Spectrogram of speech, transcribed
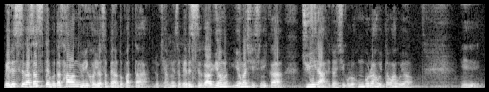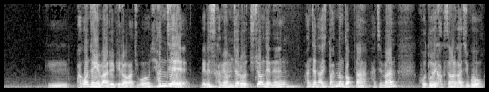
메르스가 사스 때보다 사망률이 거의 6배나 높았다. 이렇게 하면서 메르스가 위험, 위험할 수 있으니까 주의해라. 이런 식으로 홍보를 하고 있다고 하고요. 이, 그, 박 원장의 말을 빌어가지고, 현재 메르스 감염자로 추정되는 환자는 아직도 한 명도 없다. 하지만 고도의 각성을 가지고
